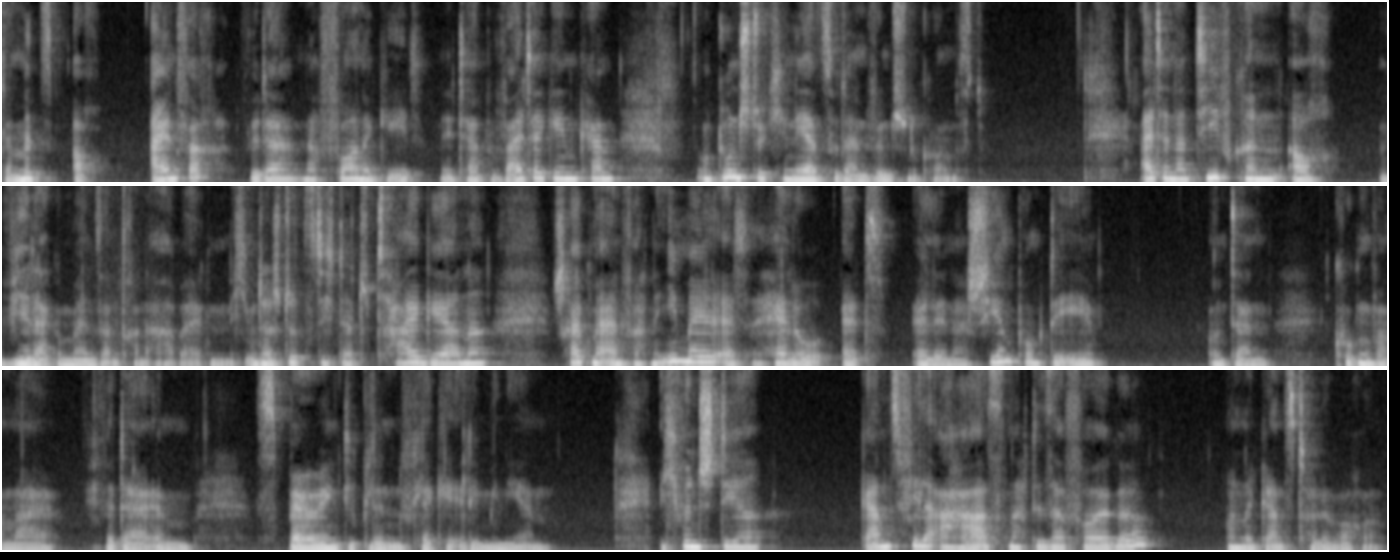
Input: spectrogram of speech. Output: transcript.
Damit es auch einfach wieder nach vorne geht, eine Etappe weitergehen kann und du ein Stückchen näher zu deinen Wünschen kommst. Alternativ können auch wir da gemeinsam dran arbeiten. Ich unterstütze dich da total gerne. Schreib mir einfach eine E-Mail at hello at elenaschirm.de und dann gucken wir mal, wie wir da im Sparring die blinden Flecke eliminieren. Ich wünsche dir ganz viele Aha's nach dieser Folge und eine ganz tolle Woche.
